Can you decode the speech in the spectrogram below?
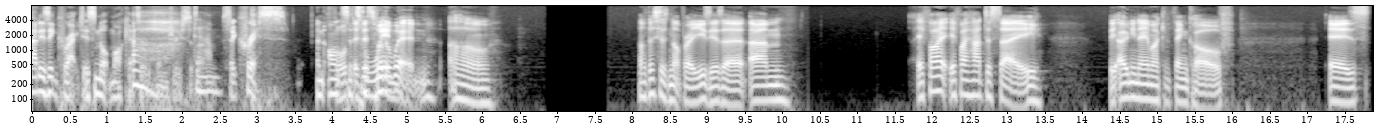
That is incorrect. It's not Marketa Oh, Vondrousova. damn. So Chris, an For- answer is to this win. for the win? Oh. Oh, this is not very easy, is it? Um if I if I had to say the only name I can think of is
